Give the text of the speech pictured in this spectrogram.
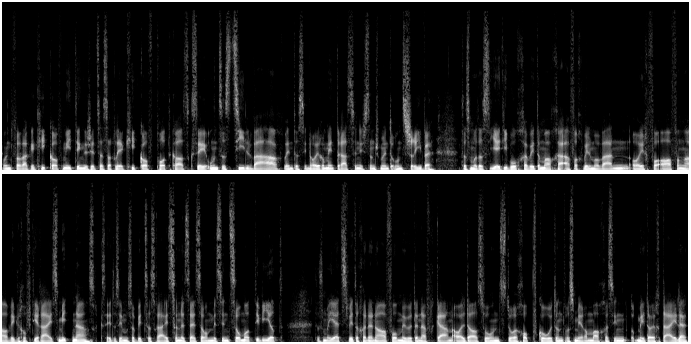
Und von wegen Kick-Off-Meeting, das ist jetzt also ein, bisschen ein Kick-Off-Podcast gesehen. Unser Ziel war, wenn das in eurem Interesse ist, sonst müsst ihr uns schreiben, dass wir das jede Woche wieder machen, einfach weil wir wollen euch von Anfang an wirklich auf die Reise mitnehmen. Also ich sehe das immer so ein bisschen als Reise in der Saison und wir sind so motiviert, dass wir jetzt wieder können anfangen. Wir würden einfach gerne all das, was uns durch den Kopf geht und was wir am machen sind, mit euch teilen.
